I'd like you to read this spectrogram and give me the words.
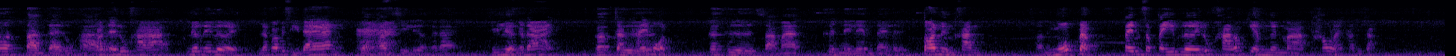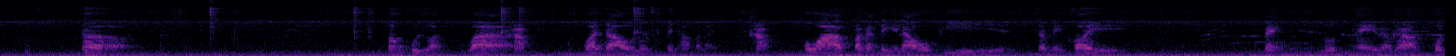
ก็ตามใจลูกค้าตามใจลูกค้าเลือกได้เลย แล้วก็เป็นสีแดงอยากอ่าทำสีเหลืองก็ได้ สีเหลืองก็ได้ ก็จัดคือให้หมดก็คือสามารถขึ้นในเล่มได้เลย ตอนหนึ่งคัน ตอนงบแบบเต็มสตรีมเลยลูกค้าต้องเตรียมเงินมาเท่าไหร่ครับพี่ศักดิ์ก็ ต้องคุยก่อนว่าครับว่าจะเอารถไปทำอะไร ครับ เพราะว่าปกติแล้วพี่จะไม่ค่อยแบ่งรถให้แบบว่าคน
